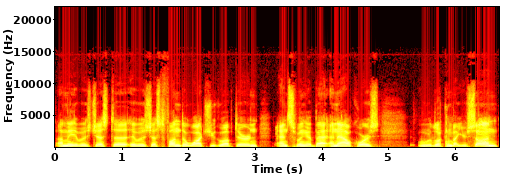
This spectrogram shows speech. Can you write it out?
I mean, it was just uh, it was just fun to watch you go up there and and swing a bat. And now, of course, we're looking about your son.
